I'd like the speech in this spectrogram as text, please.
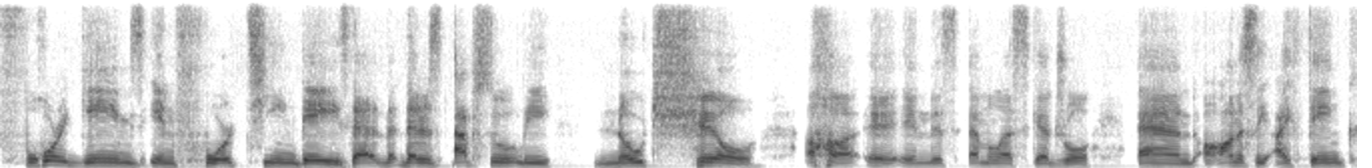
four games in 14 days. That, that there's absolutely no chill uh, in this MLS schedule. And honestly, I think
